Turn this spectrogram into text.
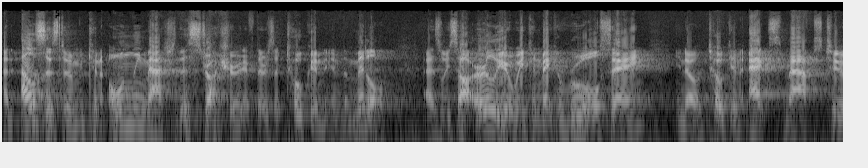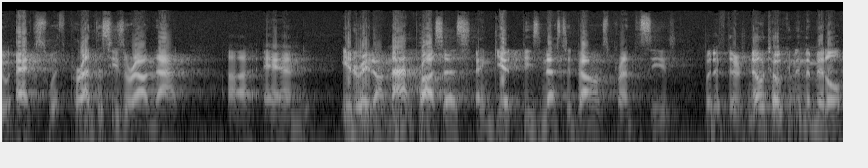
an L system can only match this structure if there's a token in the middle. As we saw earlier, we can make a rule saying you know, token x maps to x with parentheses around that, uh, and iterate on that process and get these nested balanced parentheses. But if there's no token in the middle,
